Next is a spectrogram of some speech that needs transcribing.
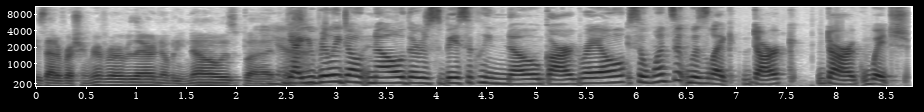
Is that a rushing river over there? Nobody knows, but Yeah. Yeah, you really don't know. There's basically no guardrail. So once it was like dark, dark, which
